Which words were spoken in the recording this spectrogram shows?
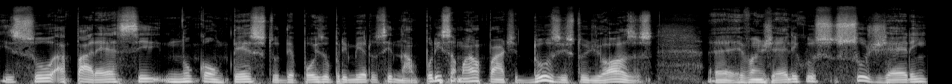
isso aparece no contexto depois do primeiro sinal. Por isso, a maior parte dos estudiosos eh, evangélicos sugerem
